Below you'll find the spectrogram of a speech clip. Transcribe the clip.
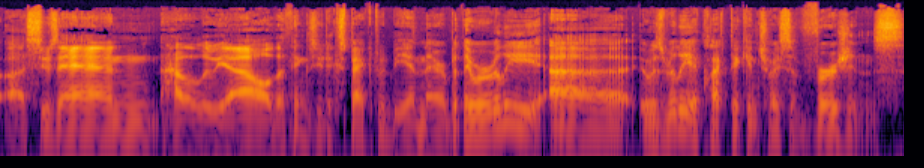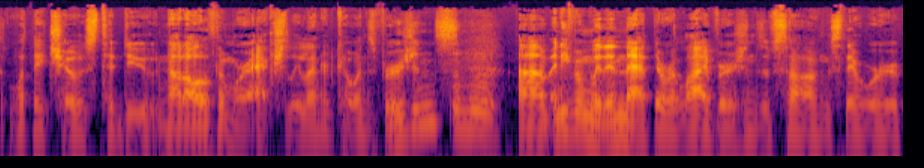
uh, Suzanne, Hallelujah, all the things you'd expect would be in there. But they were really, uh, it was really eclectic in choice of versions. What they chose to do. Not all of them were actually Leonard Cohen's versions. Um, and even within that, there were live versions of songs. There were.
